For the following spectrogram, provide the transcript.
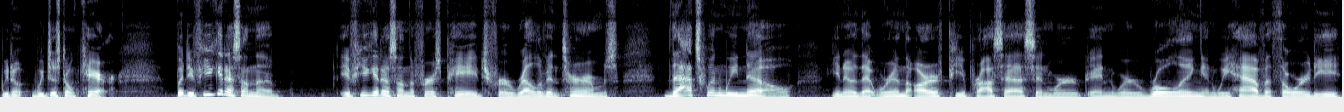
We don't. We just don't care. But if you get us on the if you get us on the first page for relevant terms that's when we know you know that we're in the RFP process and we're and we're rolling and we have authority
